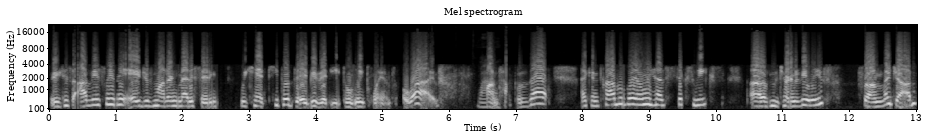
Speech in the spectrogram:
Because obviously, in the age of modern medicine, we can't keep a baby that eats only plants alive. On top of that, I can probably only have six weeks of maternity leave from my job.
